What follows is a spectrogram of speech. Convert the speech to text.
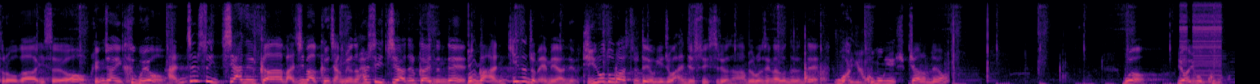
들어가 있어요. 굉장히 크고요. 앉을 수 있지 않을까 마지막 그 장면을 할 수 있지 않을까 했는데 뭔가 앉기는 좀 애매하네요. 뒤로 돌았을 때 여기 좀 앉을 수 있으려나 이런 생각은 드는데 와 이게 구멍이 쉽지 않은데요? 뭐야? 야 이거 구...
